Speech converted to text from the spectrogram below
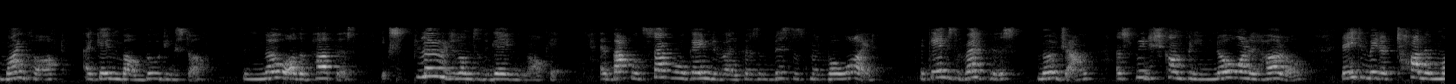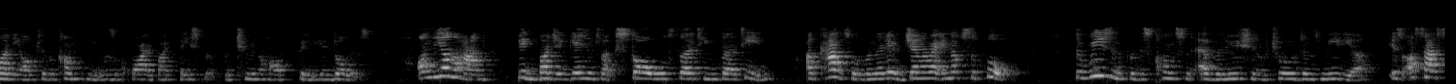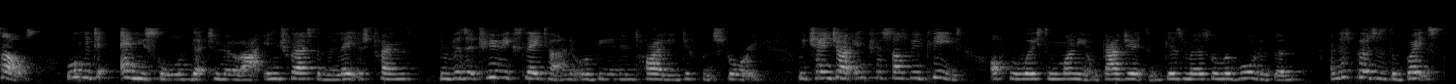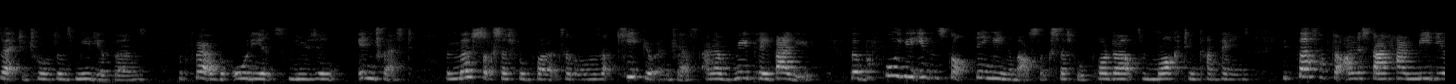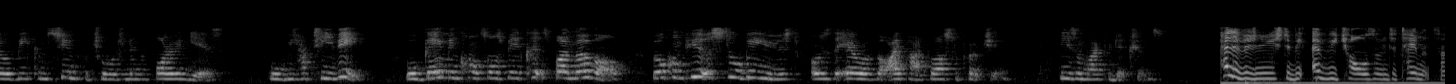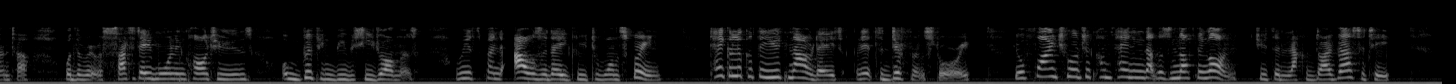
Minecraft, a game about building stuff with no other purpose, exploded onto the gaming market. It baffled several game developers and businessmen worldwide. The game's developers, Mojang, a Swedish company no one had heard of, later made a ton of money after the company was acquired by Facebook for $2.5 billion. On the other hand, big budget games like Star Wars 1313 are cancelled when they don't generate enough support. The reason for this constant evolution of children's media is us ourselves, walk into any school and get to know our interests and the latest trends, and visit two weeks later and it will be an entirely different story. We change our interests as we please, often wasting money on gadgets and gizmos when we're bored of them, and this poses the greatest threat to children's media firms, the threat of the audience losing interest. The most successful products are the ones that keep your interest and have replay value. But before you even start thinking about successful products and marketing campaigns, you first have to understand how media will be consumed for children in the following years. Will we have TV? Will gaming consoles be eclipsed by mobile? Will computers still be used, or is the era of the iPad fast approaching? These are my predictions. Television used to be every child's entertainment centre, whether it was Saturday morning cartoons or gripping BBC dramas. We'd spend hours a day glued to one screen. Take a look at the youth nowadays, and it's a different story. You'll find children complaining that there's nothing on due to the lack of diversity.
